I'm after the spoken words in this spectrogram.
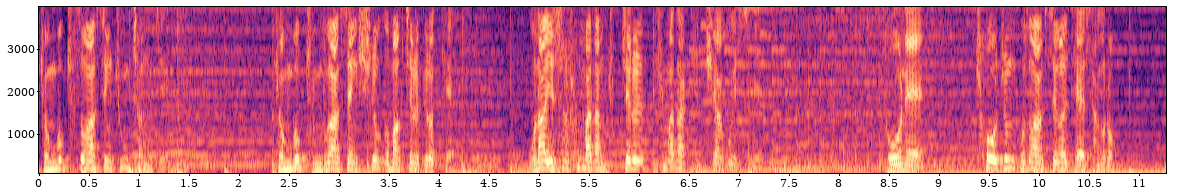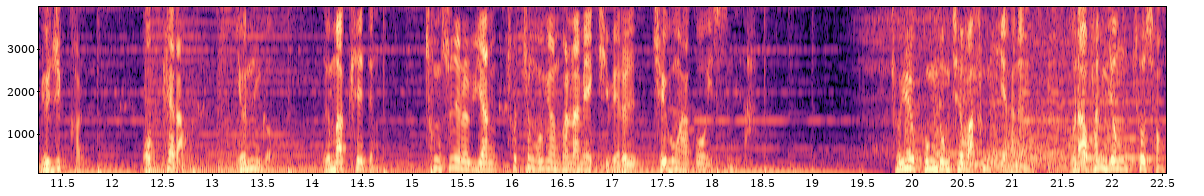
경북 초등학생 중창제 경북 중등학생 실용음악제를 비롯해 문화예술 한마당 축제를 해마다 개최하고 있으며 도내 초중 고등학생을 대상으로 뮤지컬, 오페라, 연극, 음악회 등 청소년을 위한 초청 공연 관람의 기회를 제공하고 있습니다. 교육 공동체와 함께하는 문화환경 조성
